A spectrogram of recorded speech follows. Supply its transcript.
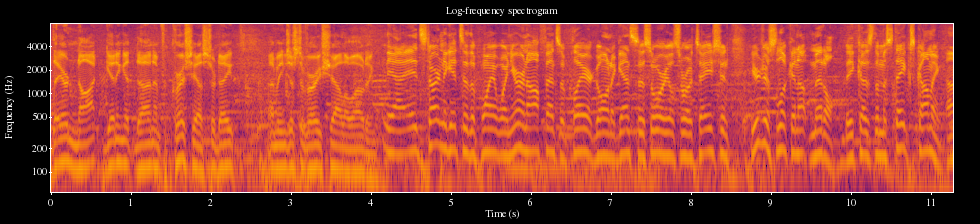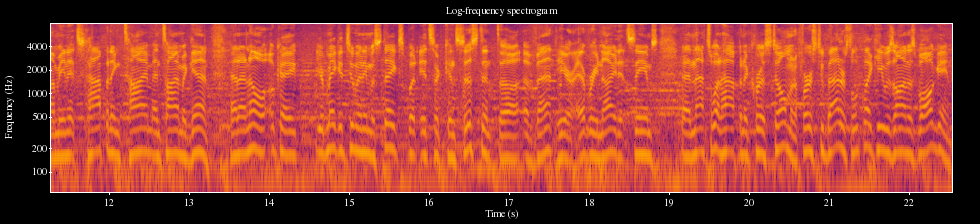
they're not getting it done. And for Chris yesterday, I mean, just a very shallow outing. Yeah, it's starting to get to the point when you're an offensive player going against this Orioles rotation, you're just looking up middle because the mistake's coming. I mean, it's happening time and time again. And I know, okay, you're making too many mistakes, but it's a consistent uh, event here every night, it seems. And that's what happened to Chris Tillman. The first two batters looked like he was on his ball game.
